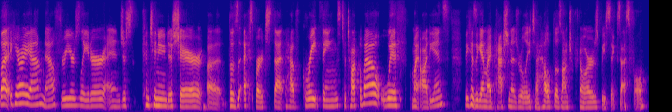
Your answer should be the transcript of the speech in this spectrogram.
but here I am now, three years later, and just continuing to share uh, those experts that have great things to talk about with my audience. Because again, my passion is really to help those entrepreneurs be successful.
